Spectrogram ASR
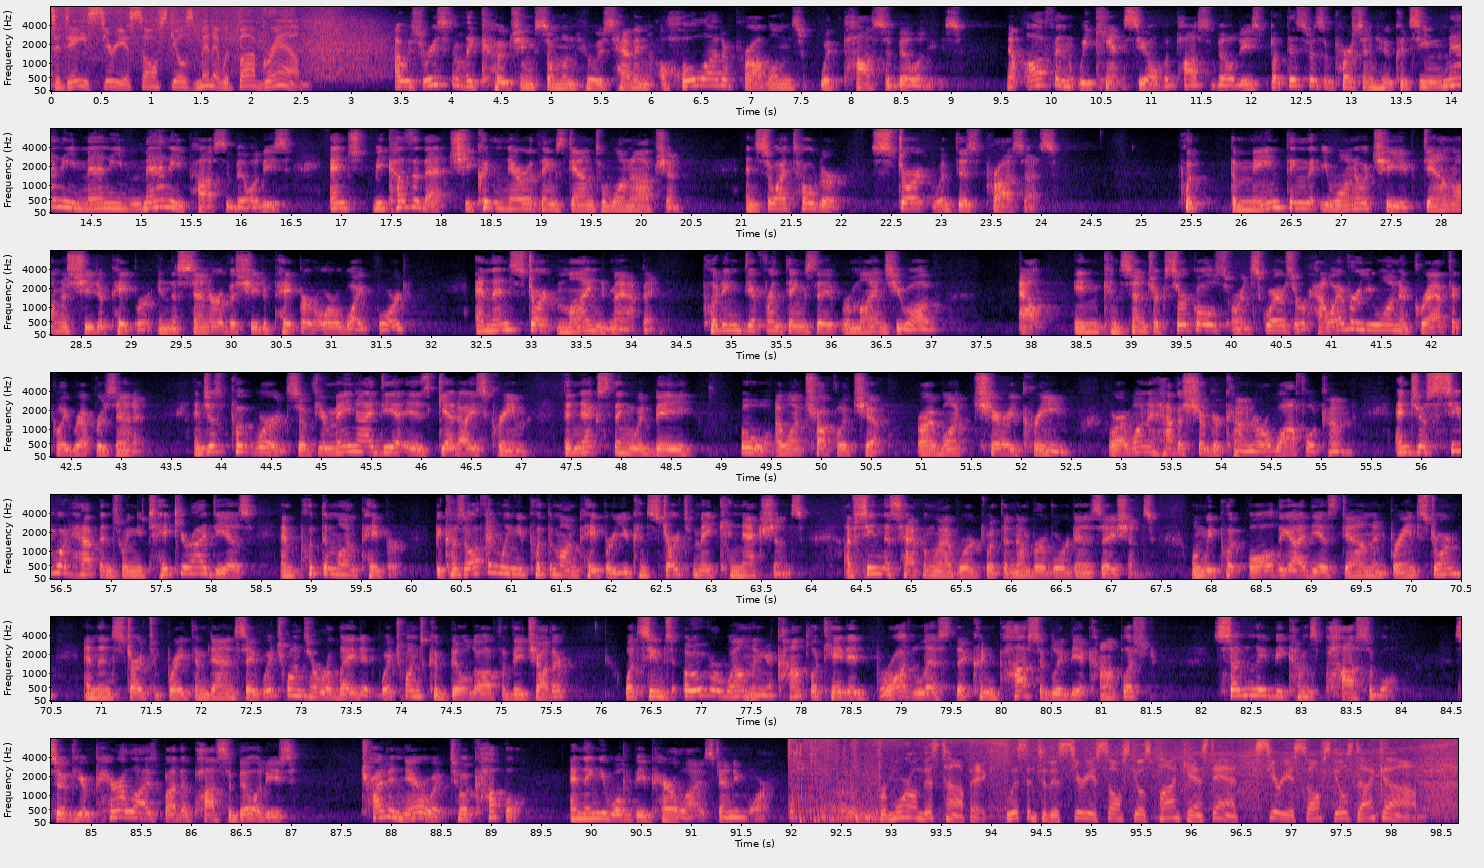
Today's Serious Soft Skills Minute with Bob Graham. I was recently coaching someone who is having a whole lot of problems with possibilities. Now, often we can't see all the possibilities, but this was a person who could see many, many, many possibilities, and because of that, she couldn't narrow things down to one option. And so I told her, start with this process. Put the main thing that you want to achieve down on a sheet of paper in the center of a sheet of paper or a whiteboard, and then start mind mapping, putting different things that it reminds you of out in concentric circles or in squares or however you want to graphically represent it. And just put words. So if your main idea is get ice cream, the next thing would be, oh, I want chocolate chip, or I want cherry cream, or I want to have a sugar cone or a waffle cone and just see what happens when you take your ideas and put them on paper. Because often when you put them on paper, you can start to make connections. I've seen this happen when I've worked with a number of organizations. When we put all the ideas down and brainstorm, and then start to break them down and say which ones are related, which ones could build off of each other. What seems overwhelming, a complicated, broad list that couldn't possibly be accomplished, suddenly becomes possible so if you're paralyzed by the possibilities, try to narrow it to a couple, and then you won't be paralyzed anymore. For more on this topic, listen to the Serious Soft Skills podcast at SeriousSoftSkills.com.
